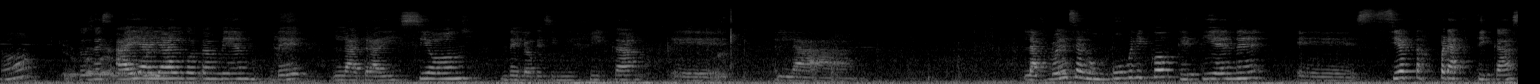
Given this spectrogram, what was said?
¿no? Entonces ahí hay algo también de la tradición de lo que significa eh, la, la afluencia de un público que tiene eh, ciertas prácticas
